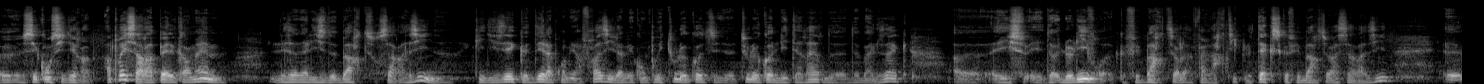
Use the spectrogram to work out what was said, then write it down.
euh, c'est considérable. Après, ça rappelle quand même les analyses de Barthes sur Sarrazine qui disait que dès la première phrase, il avait compris tout le code, tout le code littéraire de, Balzac. Euh, et, le livre que fait Barthes sur l'article, le texte que fait Barthes sur la Sarrazine, euh,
